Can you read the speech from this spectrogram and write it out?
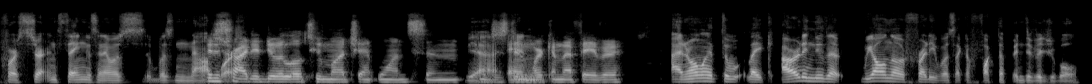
for certain things, and it was it was not They just working. tried to do a little too much at once and Yeah, it just didn't work in their favor. I don't like the like I already knew that we all know Freddy was like a fucked up individual.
